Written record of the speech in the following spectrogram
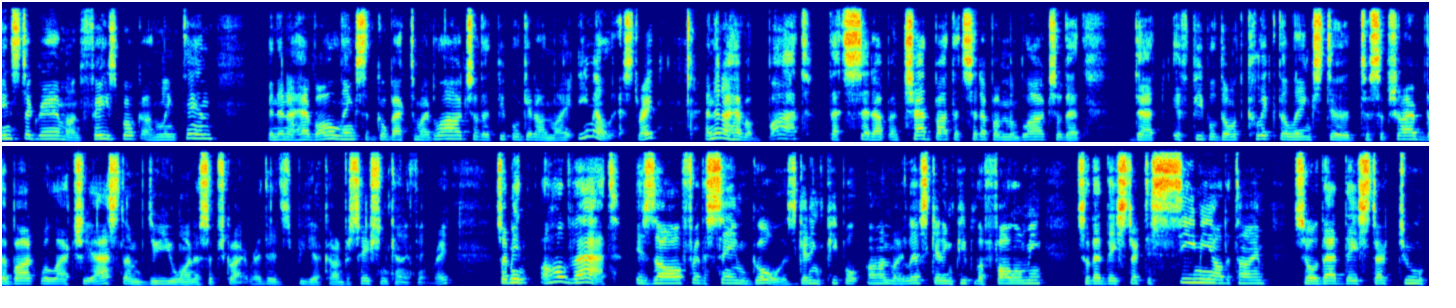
Instagram on Facebook on LinkedIn. And then I have all links that go back to my blog so that people get on my email list right? And then I have a bot that's set up a chat bot that's set up on my blog so that that if people don't click the links to to subscribe the bot will actually ask them do you want to subscribe? Right? There's be a conversation kind of thing right? So I mean all that is all for the same goal is getting people on my list getting people to follow me so that they start to see me all the time so that they start to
